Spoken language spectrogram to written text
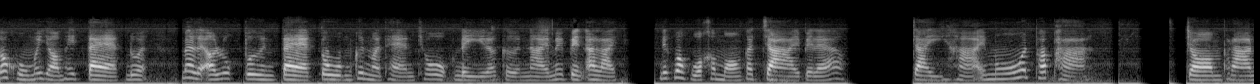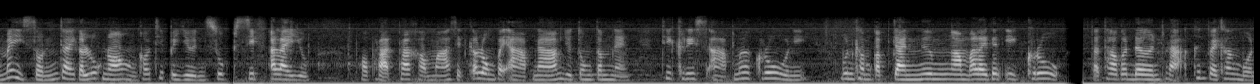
ก็คงไม่ยอมให้แตกด้วย แม่เลยเอาลูกปืนแตกตูมขึ้นมาแทนโชคดีแล้วเกินนายไม่เป็นอะไร นึกว่าหัวขมองกระจายไปแล้ว ใจหายโมดพระผา จอมพรานไม่สนใจกับลูกน้องของเขาที่ไปยืนซุบซิบอะไรอยู่ พอผลัดผ้าขาวม้าเสร็จก็ลงไปอาบน้ำอยู่ตรงตำแหน่งที่คริสอาบเมื่อครู่นี้ บุญคำกับจันงึมงำอะไรกันอีกครู่แต่เท่าก็เดินพระขึ้นไปข้างบน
